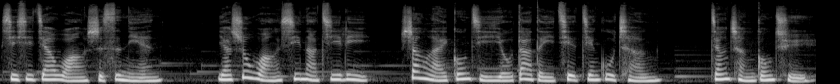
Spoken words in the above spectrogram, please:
西西家王十四年，亚述王西拿基立上来攻击犹大的一切坚固城，将城攻取。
